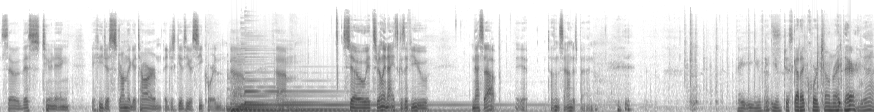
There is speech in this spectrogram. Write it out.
so this tuning, if you just strum the guitar, it just gives you a C chord. Um, um, so it's really nice because if you mess up, it doesn't sound as bad. There, you've That's- you've just got a chord tone right there. Yeah.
